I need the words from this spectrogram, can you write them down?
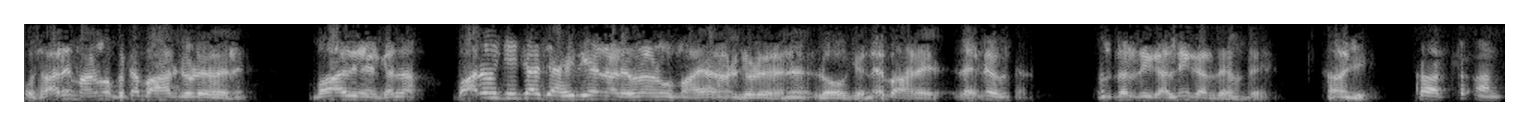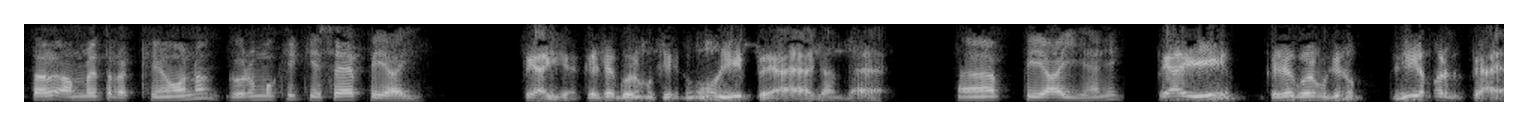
ਉਹ ਸਾਰੇ ਮਨਮੁਖਤਾ ਬਾਹਰ ਜੁੜੇ ਹੋਏ ਨੇ। ਬਾਹਰ ਦੀਆਂ ਕਹਿੰਦਾ ਬਾਹਰੋਂ ਚੀਜ਼ਾਂ ਚਾਹੀਦੀਆਂ ਨਾਲੇ ਉਹਨਾਂ ਨੂੰ ਮਾਇਆ ਨਾਲ ਜੁੜੇ ਹੋਏ ਨੇ। ਲੋਕ ਜਿੰਨੇ ਬਾਹਰ ਰਹਿੰਦੇ ਹੁੰਦੇ ਅੰਦਰ ਦੀ ਗੱਲ ਨਹੀਂ ਕਰਦੇ ਹੁੰਦੇ। ਹਾਂਜੀ। ਘਟ ਅੰਤਰ ਅੰਮ੍ਰਿਤ ਰੱਖਿਓਨ ਗੁਰਮੁਖੀ ਕਿਸੈ ਪਿਆਈ। ਪਿਆਈ ਹੈ ਕਿਸੇ ਗੁਰਮੁਖੀ ਨੂੰ ਹੀ ਪਿਆਇਆ ਜਾਂਦਾ ਹੈ। ਪਿਆਈ ਹੈ ਜੀ। ਪਿਆਈ ਕਿਸੇ ਗੁਰਮੁਖੀ ਨੂੰ ਹੀ ਅਮਰਤ ਪਿਆਇਆ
